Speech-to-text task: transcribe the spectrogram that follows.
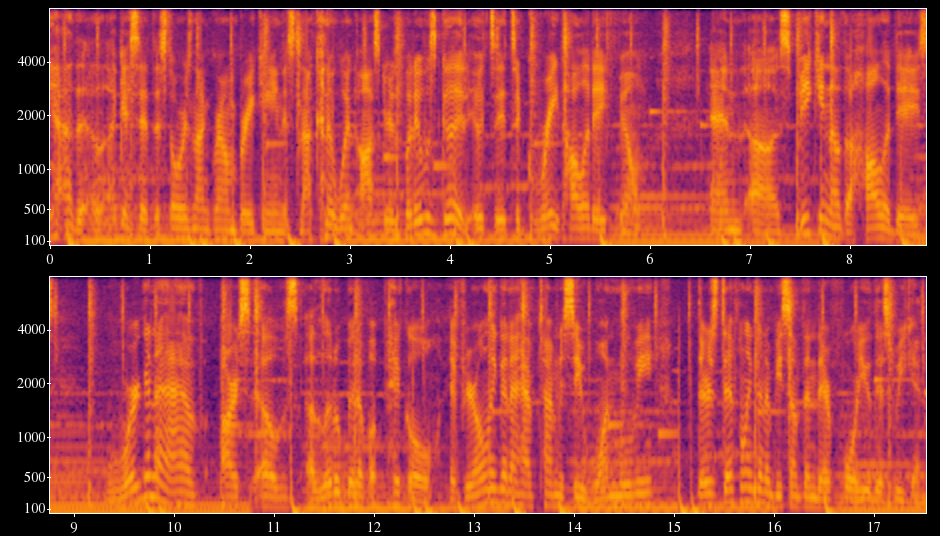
yeah, the, like I said, the story's not groundbreaking. It's not gonna win Oscars, but it was good. It's it's a great holiday film. And uh, speaking of the holidays, we're gonna have ourselves a little bit of a pickle. If you're only gonna have time to see one movie, there's definitely gonna be something there for you this weekend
